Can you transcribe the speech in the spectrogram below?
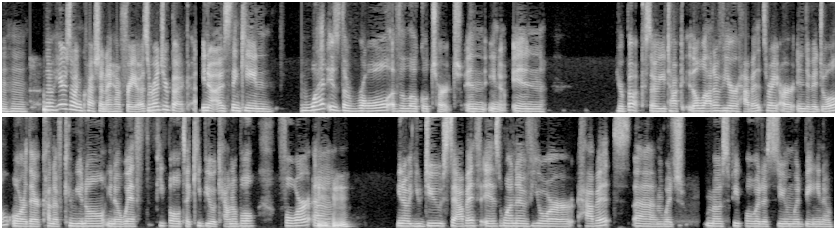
Mm-hmm, mm-hmm. So here's one question I have for you. As I read your book, you know, I was thinking, what is the role of the local church in, you know, in your book? So you talk a lot of your habits, right, are individual or they're kind of communal, you know, with people to keep you accountable for. Um, Mhm. you know you do sabbath is one of your habits um, which most people would assume would be you know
